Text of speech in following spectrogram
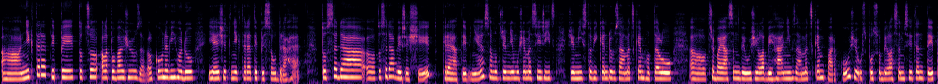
A některé typy, to, co ale považuji za velkou nevýhodu, je, že některé typy jsou drahé. To se, dá, eh, to se dá vyřešit kreativně. Samozřejmě můžeme si říct, že místo víkendu v zámeckém hotelu, eh, třeba já jsem využila běhání v zámeckém parku, že uspůsobila jsem si ten typ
